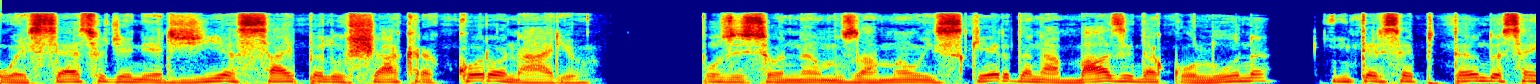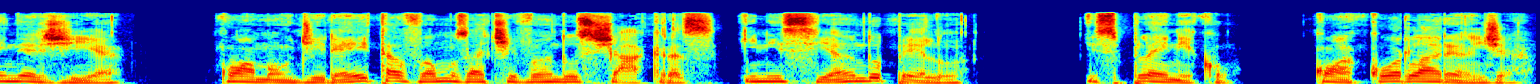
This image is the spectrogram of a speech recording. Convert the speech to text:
O excesso de energia sai pelo chakra coronário. Posicionamos a mão esquerda na base da coluna, interceptando essa energia. Com a mão direita, vamos ativando os chakras, iniciando pelo esplênico, com a cor laranja,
